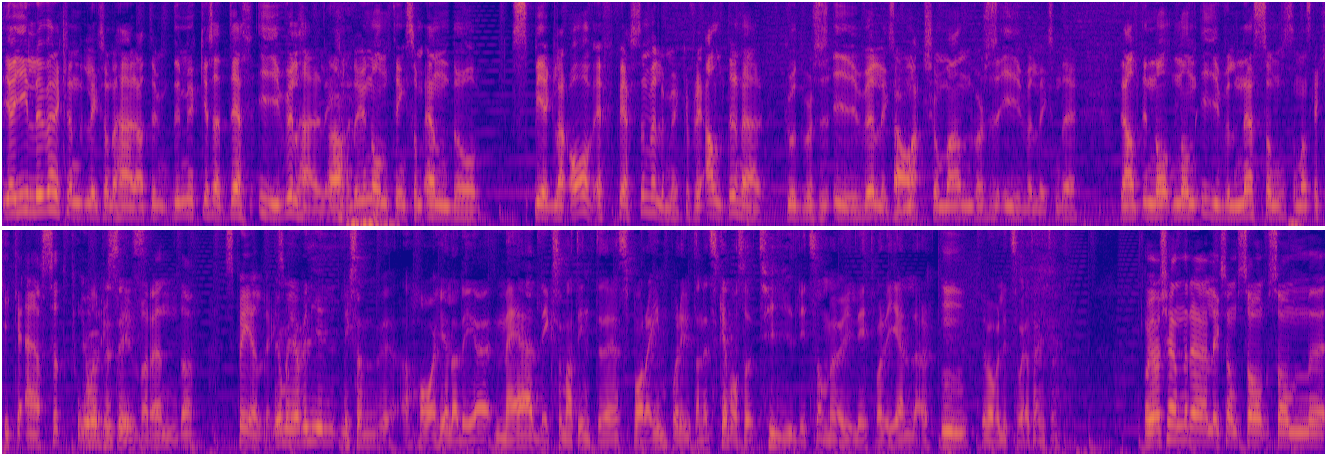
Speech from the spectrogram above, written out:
jag, gillar ju verkligen liksom det här att det, det är mycket så Death Evil här liksom. Ja. Det är ju någonting som ändå speglar av FPSen väldigt mycket för det är alltid den här Good vs Evil, liksom ja. macho man vs Evil liksom. Det, det är alltid no någon evilness som, som man ska kicka asset på jo, liksom, i varenda spel. Liksom. Jo, men jag vill ju liksom ha hela det med, liksom att inte spara in på det, utan det ska vara så tydligt som möjligt vad det gäller. Mm. Det var väl lite så jag tänkte. Och jag känner det liksom som, som eh,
